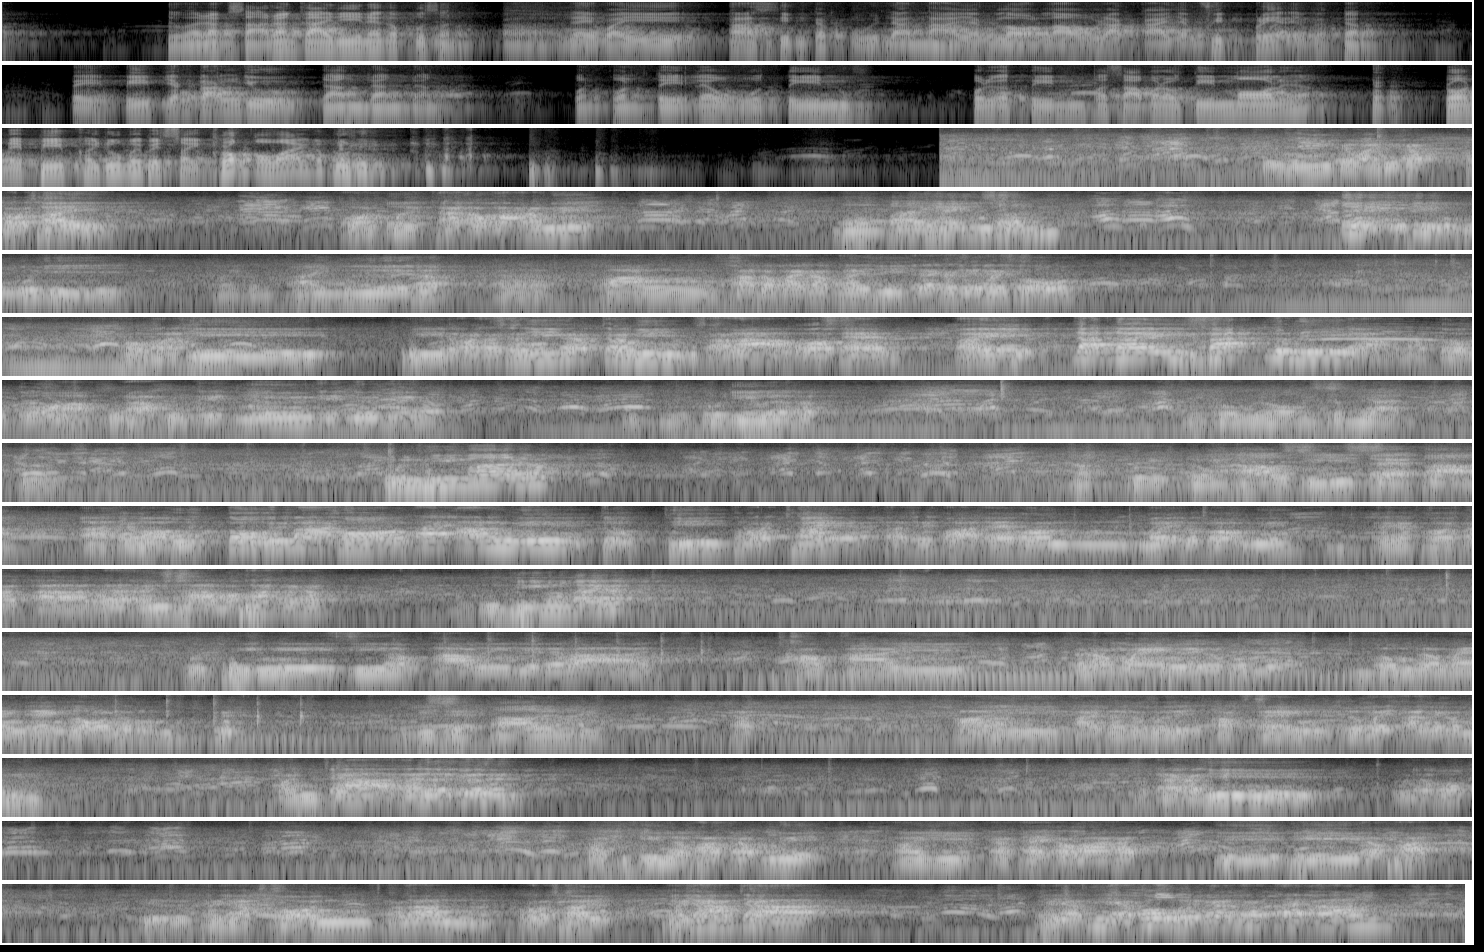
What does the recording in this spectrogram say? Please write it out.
ถือว่ารักษาร่างกายดีนะครับกุศลอ่าในวัย50ครับอุ้ยหน้าตายังหล่อเหลาร่างกายยังฟิตเปรี้ยอยู่ครับครับเตะปี๊บยังดังอยู่ ดังดังดังคนคนเตะแล้วโอ้โหตีน คนเรียกว่าตีนภาษาบ้านเราตีนมอเลยฮะเพราะในปี๊บเขายุ่ไม่ไปใส่ครกเอาไว้ครับดูดิดูจังหวะนี้ครับขอชัย บอลเปิดข้างออกมาครับนี้มงไปให้กุศลเอ้ยโอ้โหดีไปตรงท้ายมือเลยครับฝั่งสั่นออกไปครับให้ที่แจ็คเกษมไมโสออกมาที่ปีนวัตชนีครับจะมีสาราบอแสนให้ด้านในซัดลูกนี้อะครับตรงตัวครับติดมือติดมือเลยครับนี่โกดิวแล้วครับนี่เขาลองสัญญาณดู คุณพิงมาแล้วครับนักเตะรองเท้าสีแสบตาอาจจะมาบุกโต้ขึ้นมาของใต้อาร์มลูนี้จบที่ธวัชชัยตัดในขวาแต่บอลไม่ตรงกรอบนี้นะครับพอตัดอาทางด้านอนุชามาพักนะครับคุณพิงลงไปครับบุตรพิงนี่สีรองเท้านี่เรียกได้ว่าเข้าข่ายระแวงเลยครับผมเนี่ยต้มระแวงแดงร้อนนะผม มีเสบตาเลยดูดิครับฝ่ายฝ่ายตาตำรวจนี่ออกแสงเกือบไม่ทันเลยครับมันจ้านั่นเลือเกินจากกันที่คุณภพมาที่กินพัฒน์ครับนี่ไอ้กระแทกเข้ามาครับ ที่พีรพัฒเดี๋ยวขยับซ้อนทางด้านธวัชชัยพยายามจะพยายามที่จะโค้งเหมือนกันครับแต่อาน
